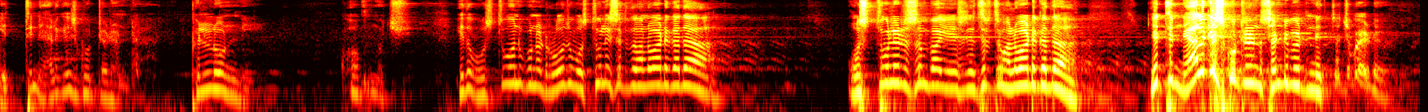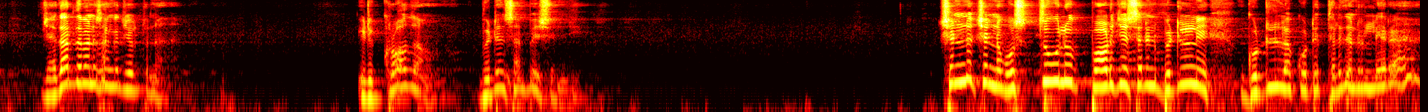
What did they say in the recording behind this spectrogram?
ఎత్తి నేలకేసి కొట్టాడంట. పిల్లోడిని కోపం వచ్చి. ఏదో వస్తువు అనుకున్నాడు. రోజు వస్తువులు ఎసరతం అలవాటు కదా. వస్తువులు ఎరసం ఎసరతం అలవాటు కదా. ఎత్తి నేలకేసి కొట్టాడు సండి పెట్టిన చచ్చిపోయాడు. యథార్థమైన సంగతి చెప్తున్నా. ఇది క్రోధం. బిడ్డను చంపేసింది. చిన్న చిన్న వస్తువులు పాడు చేశారని బిడ్డల్ని గుడ్లలో కొట్టే తల్లిదండ్రులు లేరా?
